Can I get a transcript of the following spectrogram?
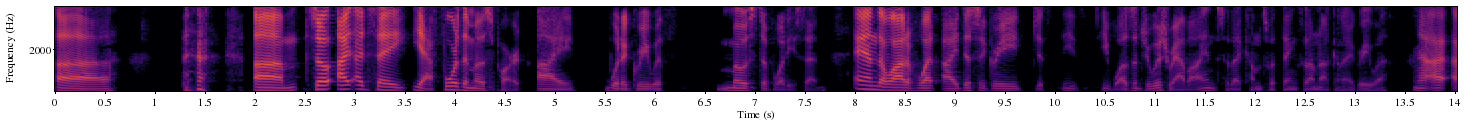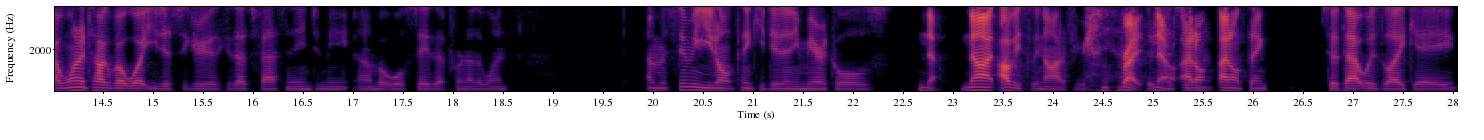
Uh, um, so I, I'd say, yeah, for the most part, I would agree with most of what he said, and a lot of what I disagree. Just he's he was a Jewish rabbi, and so that comes with things that I'm not going to agree with. Now, I, I want to talk about what you disagree with because that's fascinating to me. Um, but we'll save that for another one. I'm assuming you don't think he did any miracles. No, not Obviously not. If you're right. there's No, I don't. I don't think. So that was like a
